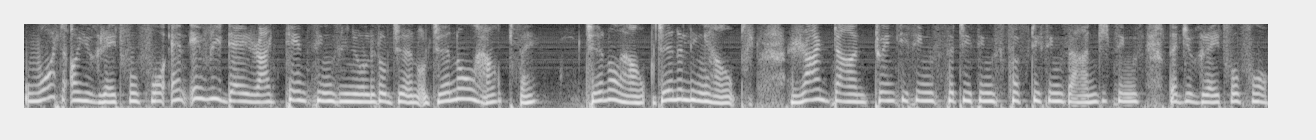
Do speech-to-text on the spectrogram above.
What are you grateful for? And every day write ten things in your little journal. Journal helps, eh? Journal help. Journaling helps. Write down twenty things, thirty things, fifty things, hundred things that you're grateful for.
